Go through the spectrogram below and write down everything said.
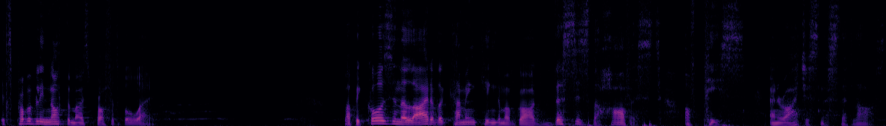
It's probably not the most profitable way. But because, in the light of the coming kingdom of God, this is the harvest of peace and righteousness that lasts.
